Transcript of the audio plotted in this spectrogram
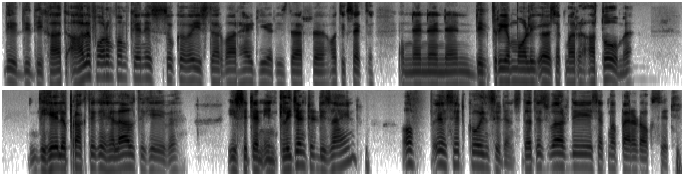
Die, die, die gaat alle vormen van kennis zoeken. Is daar waarheid hier? Is daar, uh, wat ik zeg, en, en, en, die drie uh, zeg maar, atomen, die hele prachtige heelal te geven. Is het een intelligent design? Of is het coincidence? Dat is waar die zeg maar, paradox zit.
